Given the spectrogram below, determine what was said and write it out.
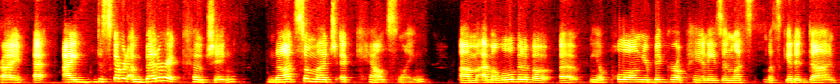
right? I, I discovered I'm better at coaching, not so much at counseling. Um, I'm a little bit of a, a, you know, pull on your big girl panties and let's let's get it done.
